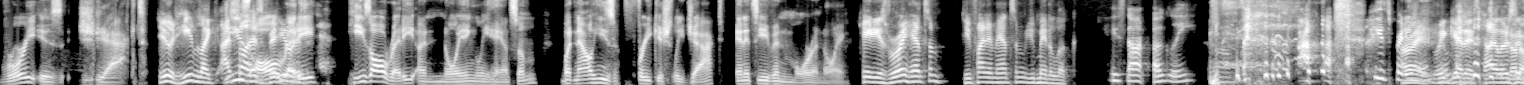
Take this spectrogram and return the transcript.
Rory is jacked. Dude, he like I He's saw his already- video. he's already annoyingly handsome, but now he's freakishly jacked, and it's even more annoying. Katie, is Roy handsome? Do you find him handsome? You made a look. He's not ugly. Um, he's pretty. All right, handsome. we get it. Tyler's No, in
